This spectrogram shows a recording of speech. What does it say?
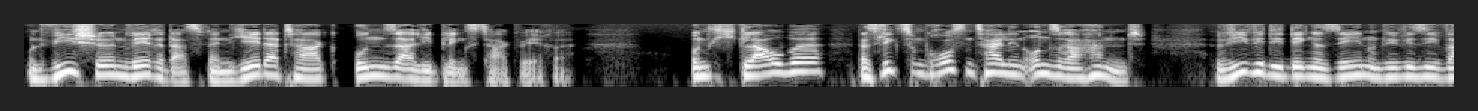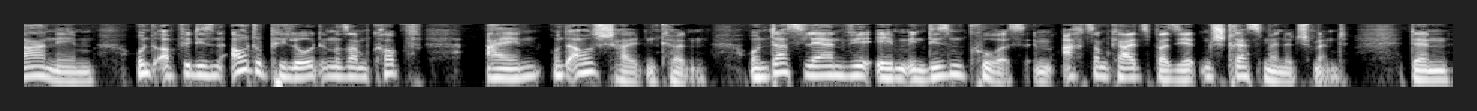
Und wie schön wäre das, wenn jeder Tag unser Lieblingstag wäre. Und ich glaube, das liegt zum großen Teil in unserer Hand wie wir die Dinge sehen und wie wir sie wahrnehmen und ob wir diesen Autopilot in unserem Kopf ein- und ausschalten können. Und das lernen wir eben in diesem Kurs im achtsamkeitsbasierten Stressmanagement. Denn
